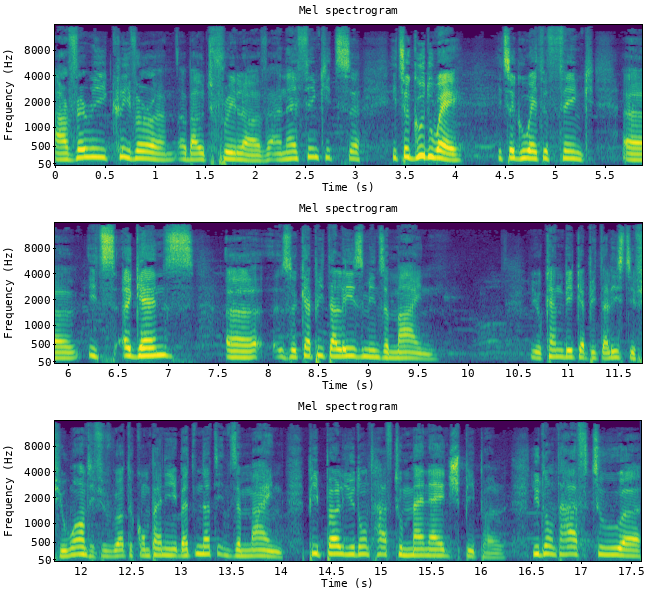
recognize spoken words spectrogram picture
are very clever about free love, and I think it's uh, it's a good way. It's a good way to think. It's against the capitalism in the mind you can be capitalist if you want, if you've got a company, but not in the mind. People, you don't have to manage people. You don't have to uh,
